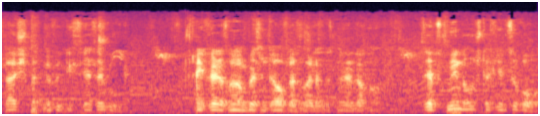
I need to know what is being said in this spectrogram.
Fleisch schmeckt mir wirklich sehr, sehr gut. Ich werde das noch ein bisschen drauf lassen, weil das ist mir dann doch noch, selbst mir noch ein Stückchen zu roh.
